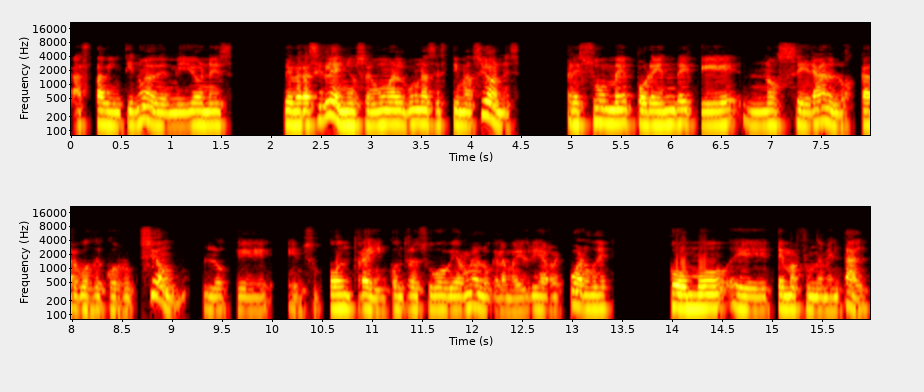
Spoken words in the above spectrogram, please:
hasta 29 millones de brasileños, según algunas estimaciones presume, por ende, que no serán los cargos de corrupción lo que en su contra y en contra de su gobierno, lo que la mayoría recuerde como eh, tema fundamental.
